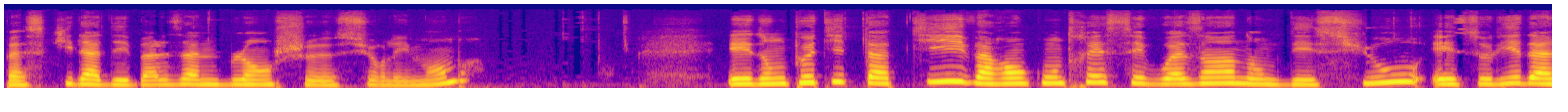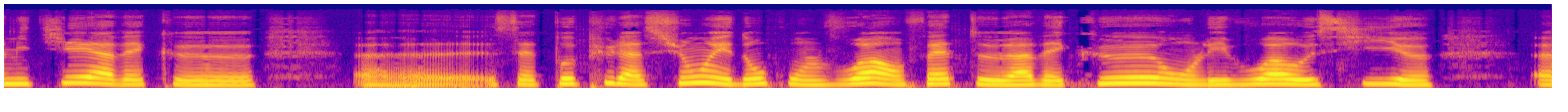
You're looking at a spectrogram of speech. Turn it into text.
parce qu'il a des balsanes blanches euh, sur les membres. Et donc petit à petit, il va rencontrer ses voisins, donc des Sioux, et se lier d'amitié avec euh, euh, cette population. Et donc on le voit en fait avec eux, on les voit aussi bah,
